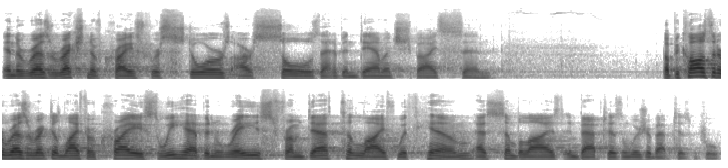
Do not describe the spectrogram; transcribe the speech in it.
and the resurrection of Christ restores our souls that have been damaged by sin. But because of the resurrected life of Christ, we have been raised from death to life with Him, as symbolized in baptism. Where's your baptism pool?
